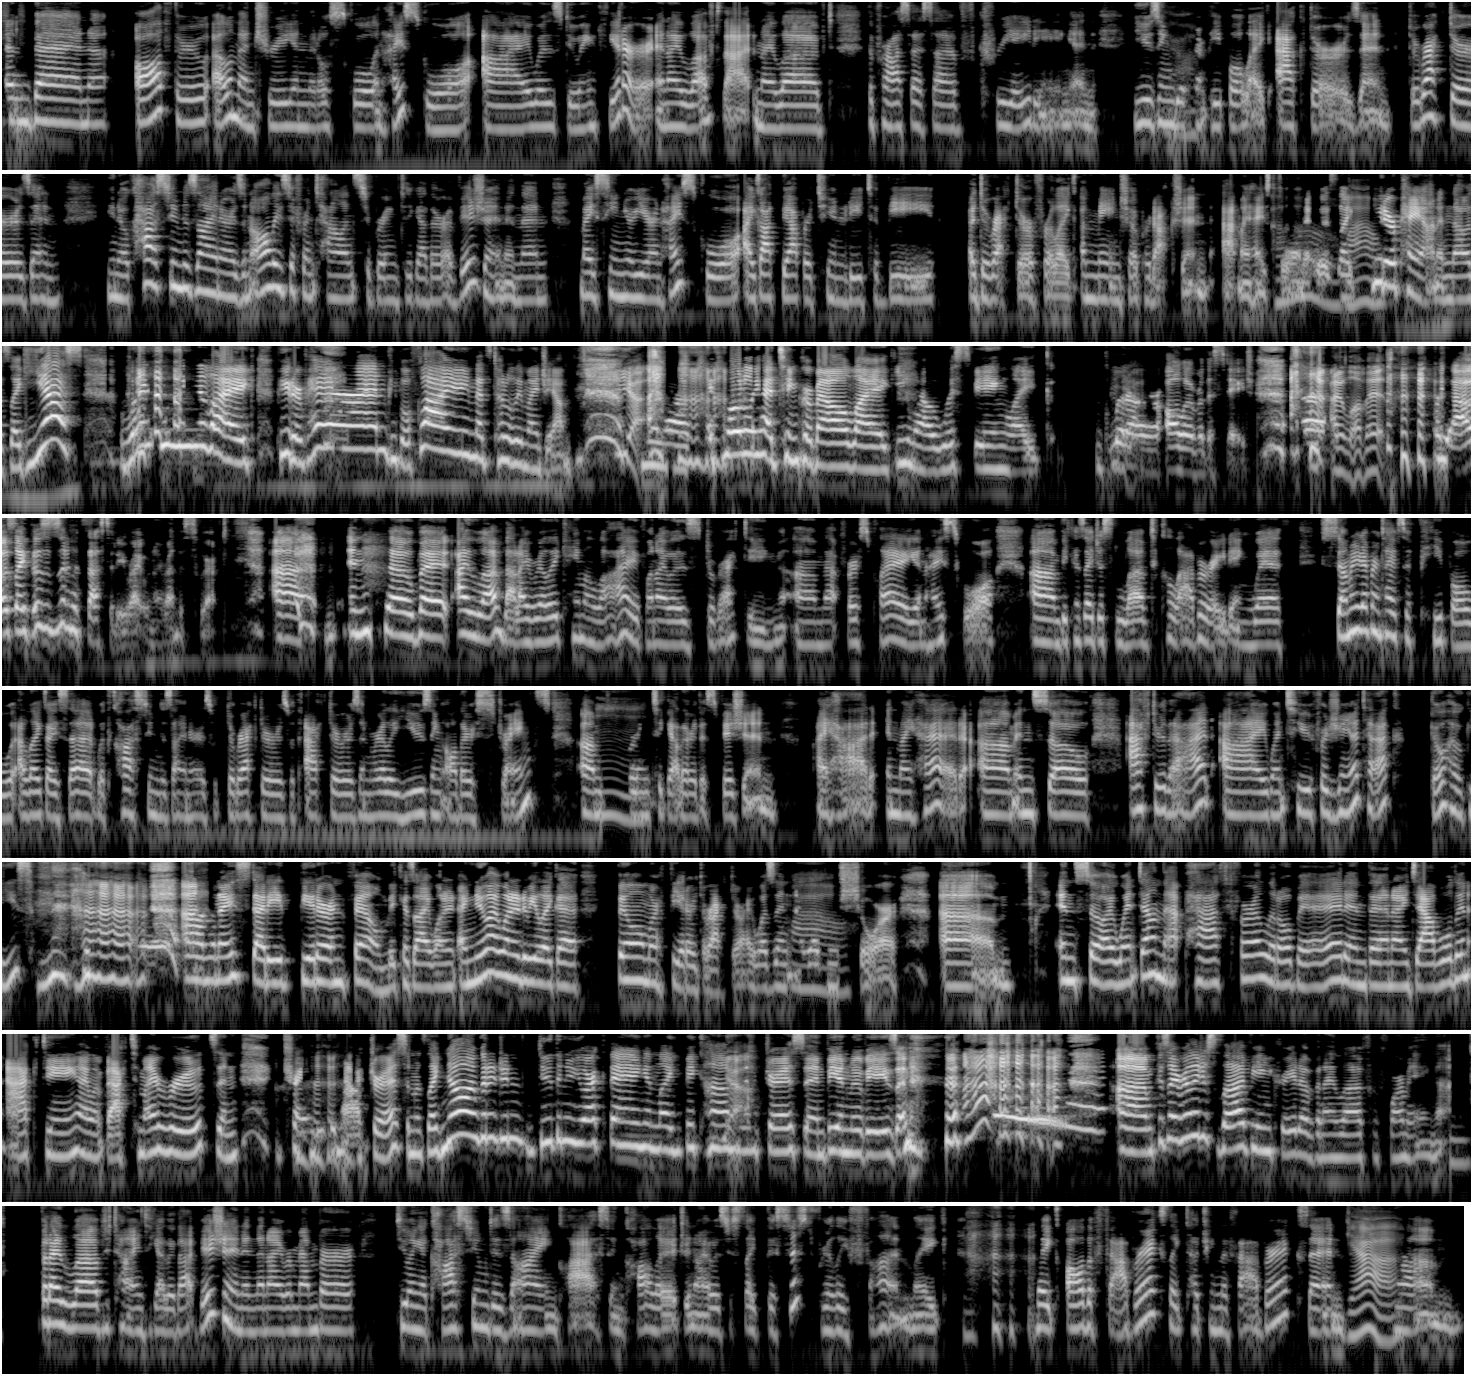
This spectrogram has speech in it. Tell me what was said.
and then all through elementary and middle school and high school, I was doing theater and I loved that. And I loved the process of creating and using yeah. different people like actors and directors and you know costume designers and all these different talents to bring together a vision and then my senior year in high school i got the opportunity to be a director for like a main show production at my high school. Oh, and it was oh, like wow. Peter Pan. And I was like, yes, when we like Peter Pan, people flying, that's totally my jam. Yeah. uh, I totally had Tinkerbell like, you know, wisping like glitter yeah. all over the stage. I love it. yeah, I was like, this is a necessity, right? When I read the script. Um, and so, but I love that. I really came alive when I was directing um, that first play in high school um, because I just loved collaborating with so many different types of people, like I said, with costume designers, with directors, with actors, and really using all their strengths um, mm. to bring together this vision I had in my head. Um, and so after that, I went to Virginia Tech. Go Hokies! um, and I studied theater and film because I wanted. I knew I wanted to be like a film or theater director. I wasn't wow. I wasn't sure. Um, and so I went down that path for a little bit and then I dabbled in acting. I went back to my roots and trained as an actress and was like, no, I'm gonna do do the New York thing and like become yeah. an actress and be in movies and um because I really just love being creative and I love performing. Um, but I loved tying together that vision. And then I remember doing a costume design class in college and I was just like this is really fun. Like like all the fabrics like touching the fabrics and yeah. um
